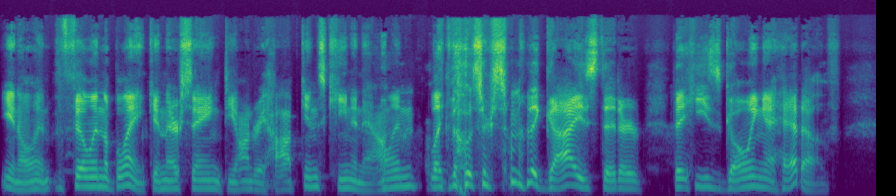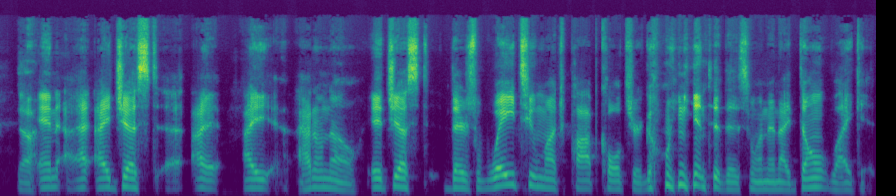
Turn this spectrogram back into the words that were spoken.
you know, and fill in the blank. And they're saying DeAndre Hopkins, Keenan Allen, like those are some of the guys that are that he's going ahead of. Yeah. And I, I just I I I don't know. It just there's way too much pop culture going into this one, and I don't like it.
